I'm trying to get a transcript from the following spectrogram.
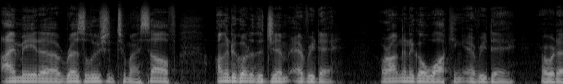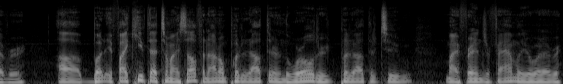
I made a resolution to myself, I'm going to go to the gym every day or I'm going to go walking every day or whatever. Uh, but if I keep that to myself and I don't put it out there in the world or put it out there to my friends or family or whatever,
